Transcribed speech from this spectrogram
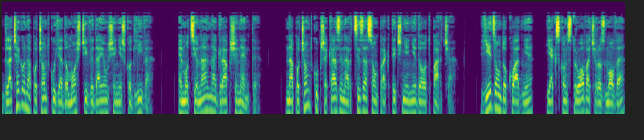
Dlaczego na początku wiadomości wydają się nieszkodliwe? Emocjonalna gra przynęty. Na początku przekazy narcyza są praktycznie nie do odparcia. Wiedzą dokładnie, jak skonstruować rozmowę,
